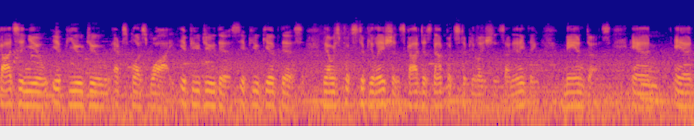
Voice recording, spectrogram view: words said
God's in you if you do X plus Y, if you do this, if you give this. They always put stipulations. God does not put stipulations on anything. Man does. And and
